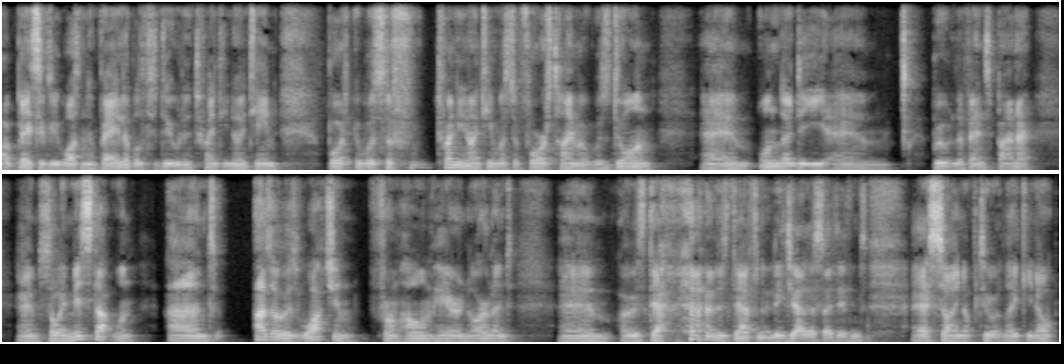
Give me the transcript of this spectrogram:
I basically wasn't available to do it in 2019. But it was the 2019 was the first time it was done um, under the um, brutal events banner. Um, so I missed that one, and as I was watching from home here in Ireland, um, I was def- I was definitely jealous I didn't uh, sign up to it, like you know.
